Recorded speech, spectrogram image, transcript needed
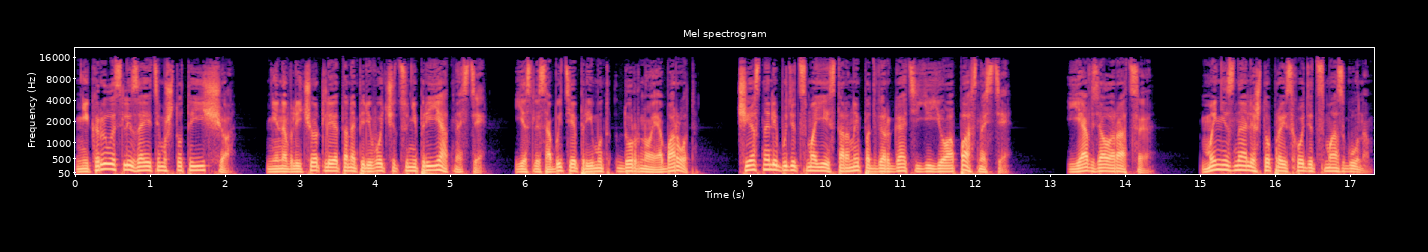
Не крылось ли за этим что-то еще? Не навлечет ли это на переводчицу неприятности, если события примут дурной оборот? Честно ли будет с моей стороны подвергать ее опасности? Я взял рацию. Мы не знали, что происходит с Мазгуном.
